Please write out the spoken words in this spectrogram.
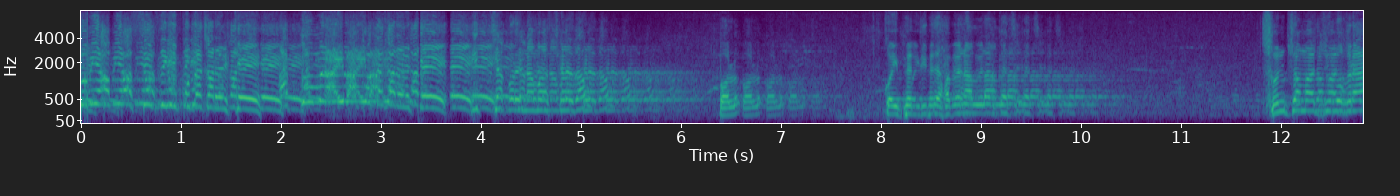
তুমি আব্বাস সিদ্দিকী কোথাকারের কে? আর তোমরাই বা কোথাকারের কে? ইচ্ছা করে নামাজ ছেড়ে দাও। বলো কৈফের দিতে হবে না আল্লাহর কাছে। শুনছো আমার যুবকরা?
